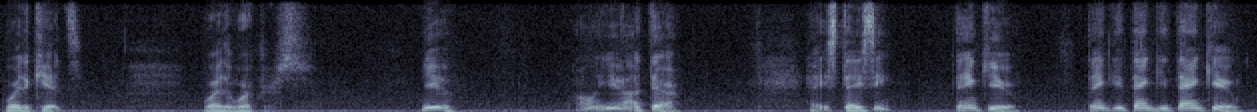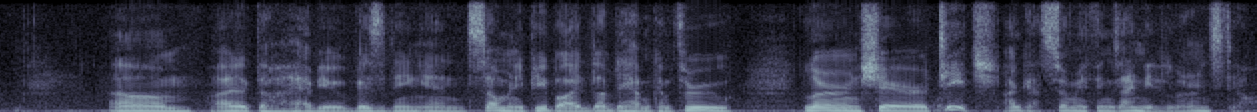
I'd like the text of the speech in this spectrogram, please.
Where are the kids? Where are the workers? You. All of you out there. Hey, Stacy. Thank you. Thank you, thank you, thank you. Um, I'd like to have you visiting and so many people. I'd love to have them come through, learn, share, teach. I've got so many things I need to learn still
